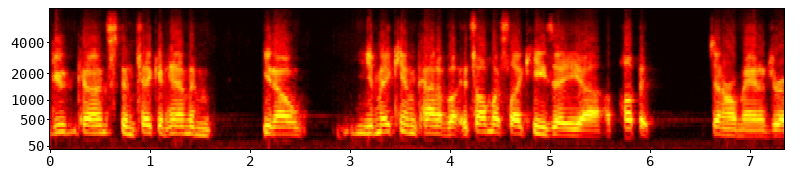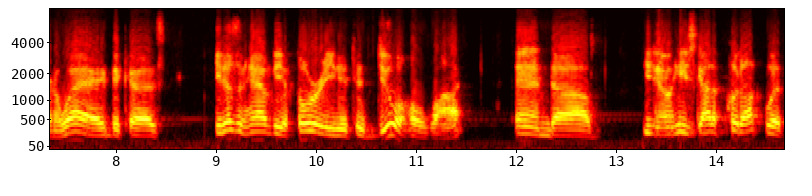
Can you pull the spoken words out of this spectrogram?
Gutekunst and taking him and you know, you make him kind of a. It's almost like he's a uh, a puppet general manager in a way because he doesn't have the authority to, to do a whole lot, and uh, you know, he's got to put up with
